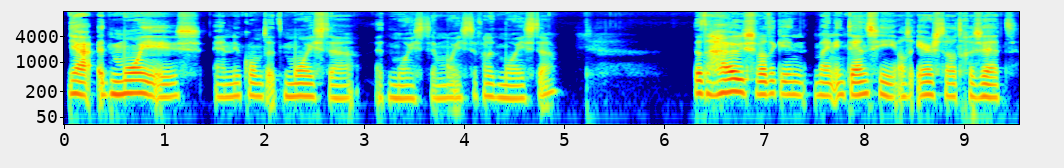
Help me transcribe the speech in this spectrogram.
ja, het mooie is, en nu komt het mooiste, het mooiste, mooiste van het mooiste. Dat huis wat ik in mijn intentie als eerste had gezet.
